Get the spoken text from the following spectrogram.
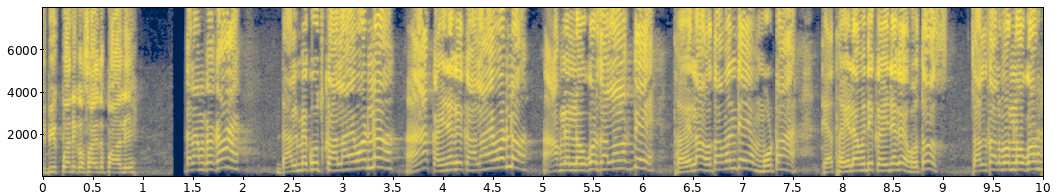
ते पीक पाणी कसं आहे तर पाहिले. शांताराम दाल में कुछ काला आहे म्हटलं? हा काही ना काही काला आहे म्हटलं. आपल्याला लवकर चालावं लागते. थैला होता म्हणते मोठा. त्या थैल्यामध्ये काही ना काही होतच. चाल चाल बरं लवकर.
